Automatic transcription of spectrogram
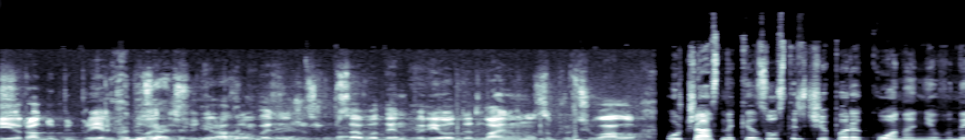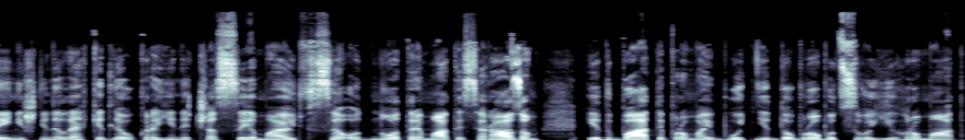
і раду підприємців. Давайте сьогодні разом визначимо, щоб все в один період, дедлайн, воно запрацювало. Учасники зустрічі переконані, в нинішні нелегкі для України часи мають все одно триматися разом і дбати про майбутній добробут своїх громад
